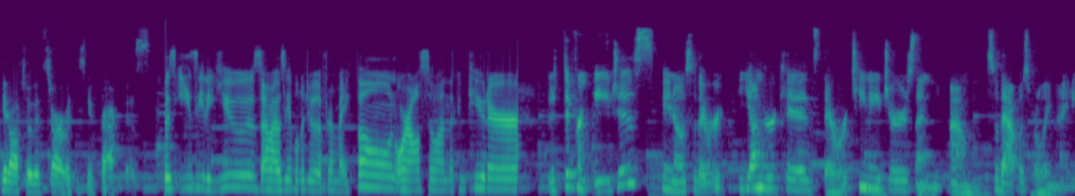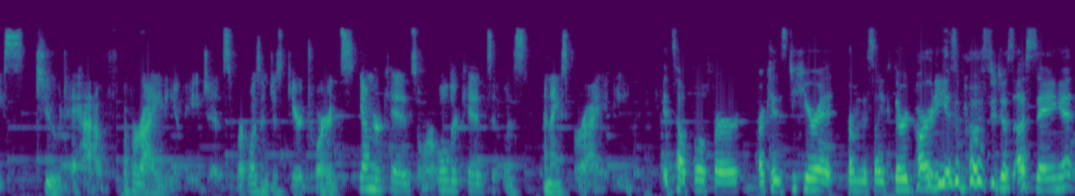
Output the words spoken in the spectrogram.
get off to a good start with this new practice. It was easy to use. Um, I was able to do it from my phone or also on the computer. There's different ages, you know, so there were younger kids, there were teenagers, and um, so that was really nice too to have a variety of ages where it wasn't just geared towards younger kids or older kids. It was a nice variety. It's helpful for our kids to hear it from this like third party as opposed to just us saying it.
